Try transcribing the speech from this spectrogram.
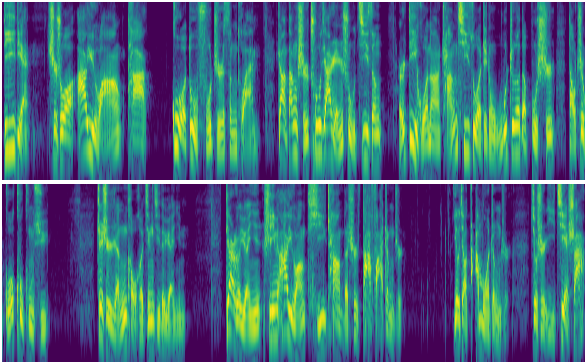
第一点是说，阿育王他过度扶植僧团，让当时出家人数激增，而帝国呢长期做这种无遮的布施，导致国库空虚，这是人口和经济的原因。第二个原因是因为阿育王提倡的是大法政治，又叫达摩政治。就是以戒杀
